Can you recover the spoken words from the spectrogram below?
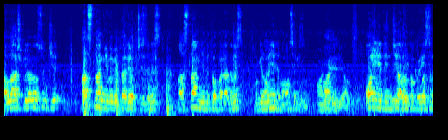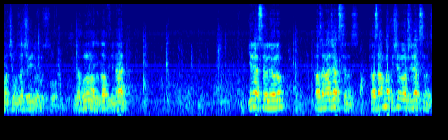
Allah'a şükürler olsun ki aslan gibi bir periyot çizdiniz. Aslan gibi top oynadınız. Bugün 17 mi 18 mi? 17 aldı. 17. Avrupa Kupası maçımıza çıkıyoruz. Ve bunun adı da final. Yine söylüyorum, kazanacaksınız. Kazanmak için uğraşacaksınız.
